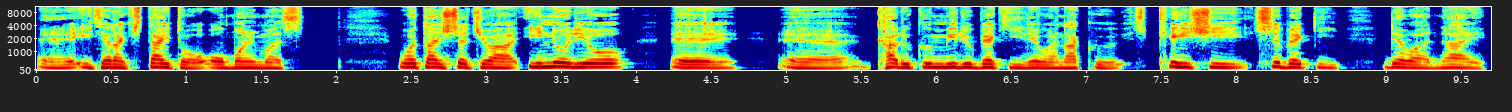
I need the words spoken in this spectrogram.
えー、いただきたいと思います。私たちは祈りを、えーえー、軽く見るべきではなく、軽視すべきではない、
